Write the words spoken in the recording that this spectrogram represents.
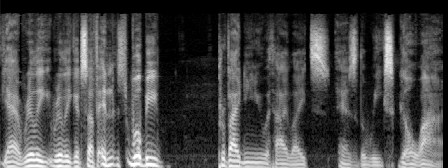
yeah, really, really good stuff, and we'll be providing you with highlights as the weeks go on.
